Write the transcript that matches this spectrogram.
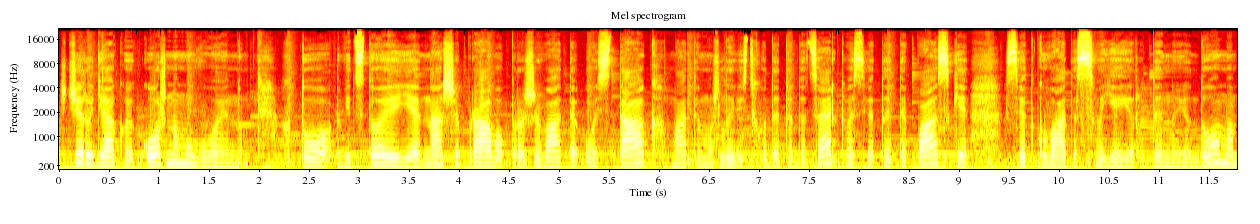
Щиро дякую кожному воїну, хто відстоює наше право проживати ось так, мати можливість ходити до церкви, святити Пасхи, святкувати своєю родиною вдома.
